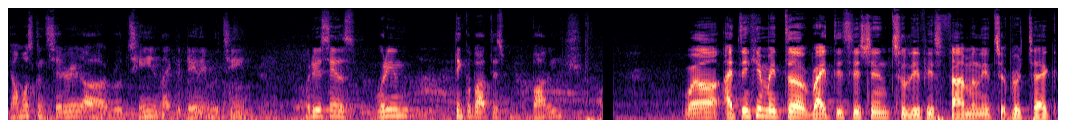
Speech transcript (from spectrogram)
You almost consider it a routine, like a daily routine. What do you say? This? What do you think about this, Bobby? Well, I think he made the right decision to leave his family to protect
